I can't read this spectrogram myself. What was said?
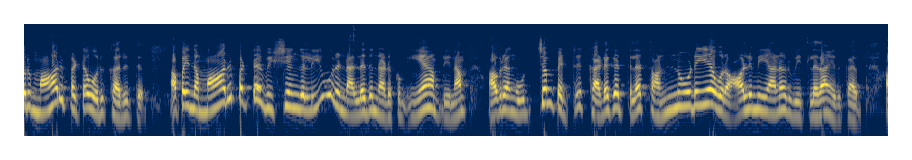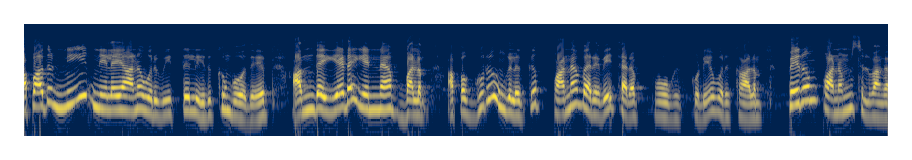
ஒரு மாறுபட்ட ஒரு கருத்து. அப்போ இந்த மாறுபட்ட விஷயங்கள்லையும் ஒரு நல்லது நடக்கும். ஏன் அப்படின்னா அவர் அங்கே உச்சம் பெற்று கடகத்தில் தன்னுடைய ஒரு ஆளுமையான ஒரு வீட்டில் தான் இருக்கார். அப்போ அது நீர் நிலையான ஒரு வீட்டில் இருக்கும்போது அந்த எடை என்ன? பலம். அப்போ குரு உங்களுக்கு பண வரவே தரப்போகக்கூடிய ஒரு காலம். பெரும் பணம்னு சொல்லுவாங்க.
